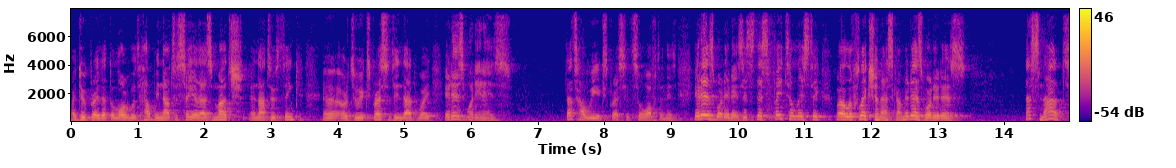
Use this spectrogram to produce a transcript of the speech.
I do pray that the Lord would help me not to say it as much and not to think uh, or to express it in that way. It is what it is. That's how we express it so often. Is it is what it is. It's this fatalistic, well, affliction has come. It is what it is. That's not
